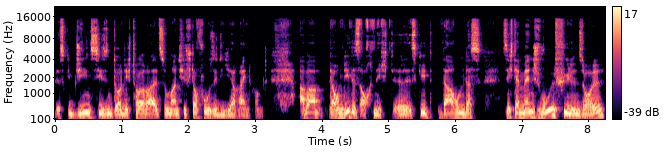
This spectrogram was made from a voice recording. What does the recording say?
es gibt Jeans, die sind deutlich teurer als so manche Stoffhose, die hier reinkommt. Aber darum geht es auch nicht. Äh, es geht darum, dass sich der Mensch wohlfühlen soll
